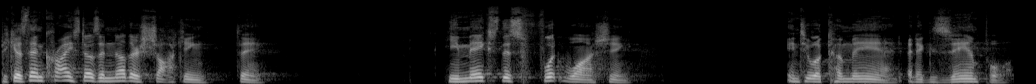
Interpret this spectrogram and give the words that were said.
Because then Christ does another shocking thing. He makes this foot washing into a command, an example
